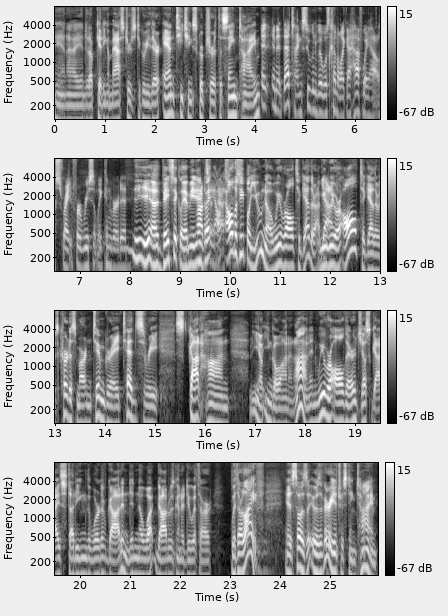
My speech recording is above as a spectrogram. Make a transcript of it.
And I ended up getting a master's degree there and teaching scripture at the same time. And, and at that time, Steubenville was kind of like a halfway house, right, for recently converted. Yeah, basically. I mean, all the people you know, we were all together. I mean, Yeah. we were all together. It was Curtis Martin, Tim Gray, Ted Sri, Scott Hahn. You know, you can go on and on. And we were all there, just guys studying the Word of God and didn't know what God was going to do with our with our life. And so it was, it was a very interesting time.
